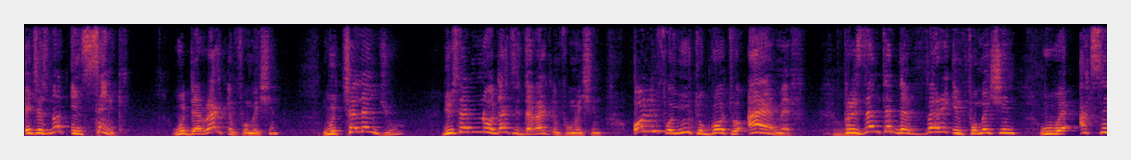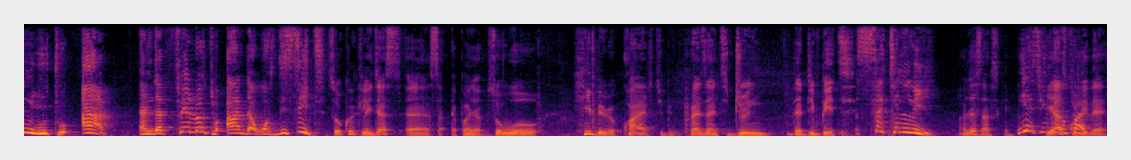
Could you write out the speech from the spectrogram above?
it is not in sync with the right information, we challenge you. You said, no, that is the right information, only for you to go to IMF, presented the very information we were asking you to add, and that failure to add that was deceit. So quickly, just uh, a point. Of, so will he be required to be present during the debate? Certainly. I'm just asking. Yes, he has to be there.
